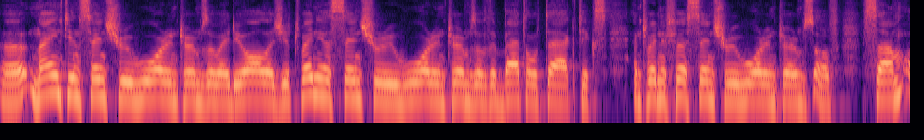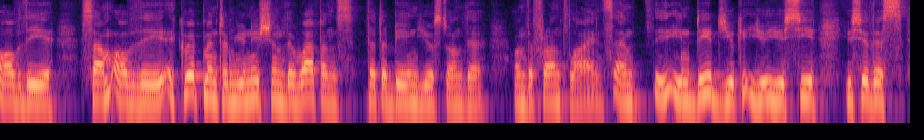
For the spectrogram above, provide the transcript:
uh, 19th century war in terms of ideology, 20th century war in terms of the battle tactics, and 21st century war in terms of some of the some of the equipment, ammunition, the weapons that are being used on the on the front lines. And indeed, you you, you see you see this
